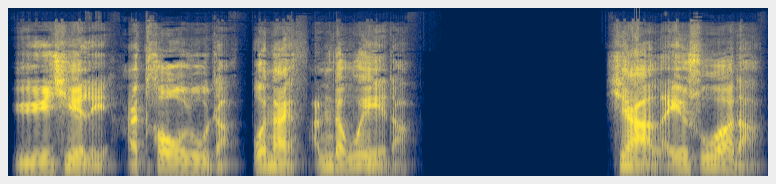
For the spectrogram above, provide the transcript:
语气里还透露着不耐烦的味道。夏雷说道：“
